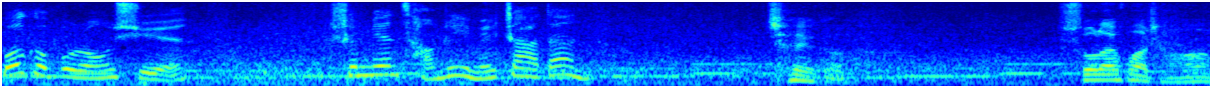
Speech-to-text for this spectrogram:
我可不容许身边藏着一枚炸弹的。这个说来话长啊。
